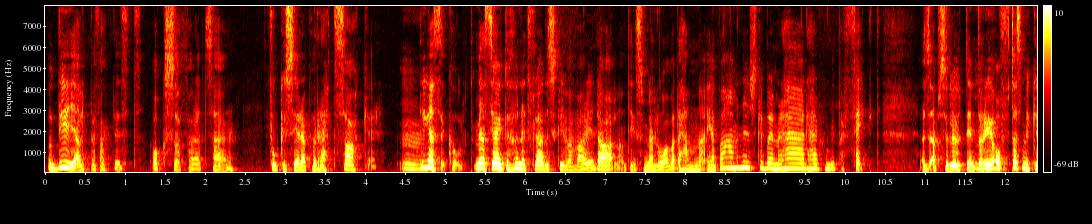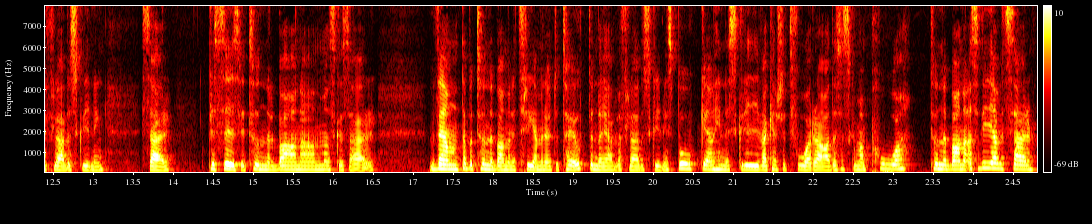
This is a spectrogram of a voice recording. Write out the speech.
Och det hjälper faktiskt också för att så här, fokusera på rätt saker. Det är ganska coolt. Men jag har inte hunnit flödesskriva varje dag eller någonting som jag lovade henne. Jag bara, ah, men nu ska jag börja med det här, det här kommer bli perfekt. Alltså absolut inte. Och det är oftast mycket flödesskrivning så här, precis vid tunnelbanan. Man ska så här, vänta på tunnelbanan i tre minuter, ta upp den där jävla flödesskrivningsboken, hinner skriva kanske två rader, sen ska man på tunnelbanan. Alltså det är jävligt så här,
